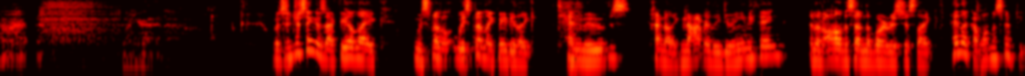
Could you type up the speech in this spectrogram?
Alright. No, you're right. What's interesting is I feel like we spent we spent like maybe like ten moves, kind of like not really doing anything, and then all of a sudden the board was just like, "Hey, look, I'm almost empty."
